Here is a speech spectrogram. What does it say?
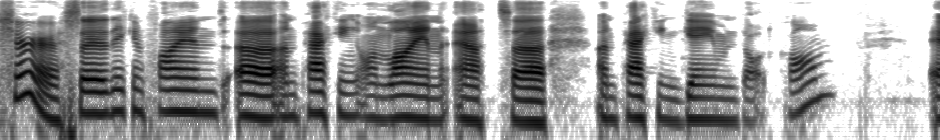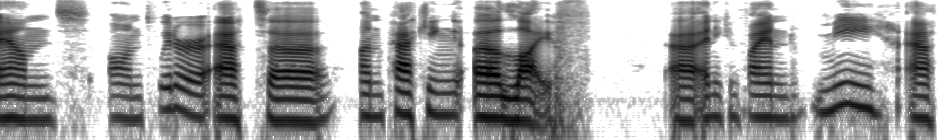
Sure. So they can find uh, Unpacking online at uh, unpackinggame.com and on Twitter at uh, Unpacking a Life. Uh, and you can find me at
